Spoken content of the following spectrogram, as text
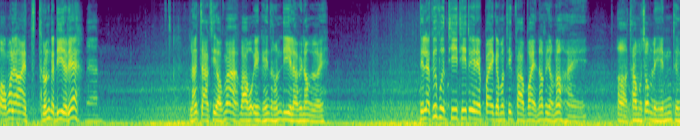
ออกมาแล้วไอ้ถนนก็ดีแล้วเด้ำแมน หลังจากที่ออกมาบ่าวเองก็เห็นถนนดีแล้วพี่น้องเอ๋ยนี่แหละคือพื้นที่ที่ตัวเองไปกับบันทึกภาพไว้เนาะพี่น้องเนาะให้เอ่อท่านผู้ชมได้เห็นถึง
